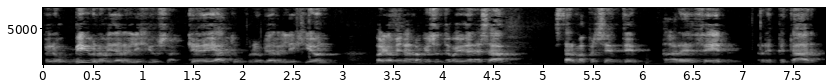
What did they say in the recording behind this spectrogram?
pero vive una vida religiosa, crea tu propia religión, porque al final lo que eso te va a ayudar es a estar más presente, agradecer, respetar.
